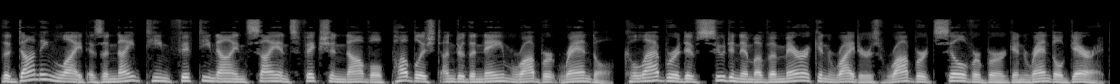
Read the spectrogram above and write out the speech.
The Dawning Light is a 1959 science fiction novel published under the name Robert Randall, collaborative pseudonym of American writers Robert Silverberg and Randall Garrett.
